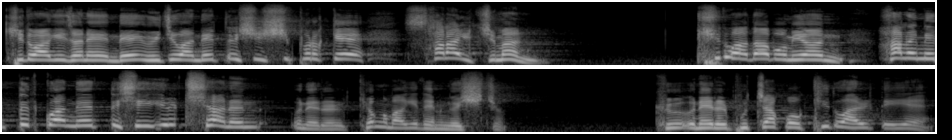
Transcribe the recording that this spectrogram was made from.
기도하기 전에 내 의지와 내 뜻이 시퍼렇게 살아있지만 기도하다 보면 하나님의 뜻과 내 뜻이 일치하는 은혜를 경험하게 되는 것이죠. 그 은혜를 붙잡고 기도할 때에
